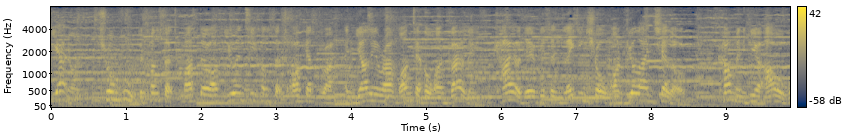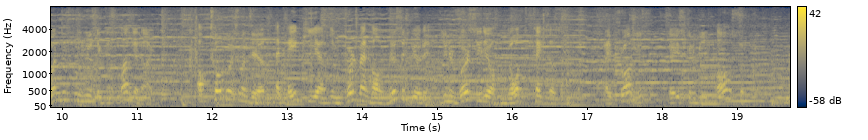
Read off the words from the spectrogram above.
piano, Chuong Vu, the concert master of UNT Concert Orchestra, and Yalira Montejo on violin, Kyle Davis and Lejing Zhou on viola and cello. Come and hear our wonderful music this Monday night. October 20th at 8 p.m. in Voertman Hall Music Building, University of North Texas. I promise that it's gonna be awesome.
